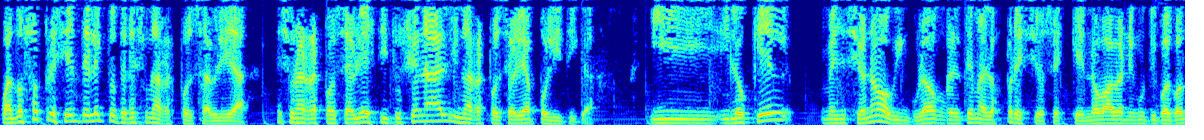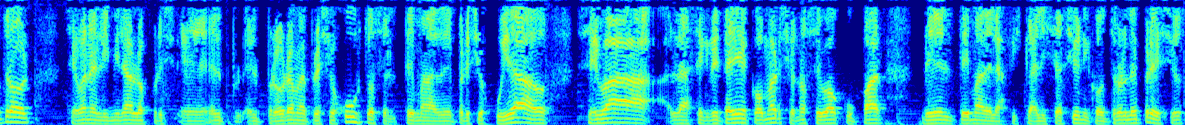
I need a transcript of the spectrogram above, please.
Cuando sos presidente electo tenés una responsabilidad. Es una responsabilidad institucional y una responsabilidad política. Y, lo que él mencionó vinculado con el tema de los precios es que no va a haber ningún tipo de control, se van a eliminar los eh, el, programa de precios justos, el tema de precios cuidados, se va la Secretaría de Comercio no se va a ocupar del tema de la fiscalización y control de precios.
